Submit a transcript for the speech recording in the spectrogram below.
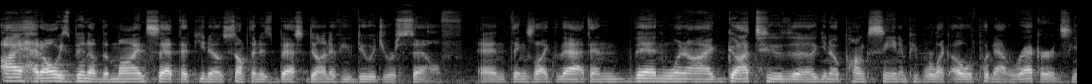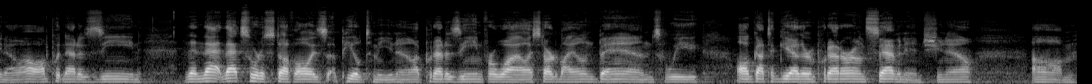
I had always been of the mindset that you know something is best done if you do it yourself and things like that. And then when I got to the you know punk scene and people were like, "Oh, we're putting out records," you know, "Oh, I'm putting out a zine," then that that sort of stuff always appealed to me. You know, I put out a zine for a while. I started my own bands. We all got together and put out our own seven inch. You know. Um,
